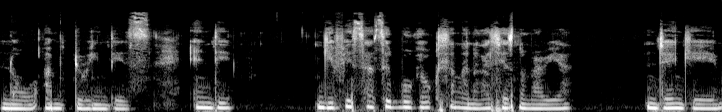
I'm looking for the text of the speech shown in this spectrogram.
no I'm doing this. And eh, ngifisa sibuke ukuhlangana kaJesu noMaria njenge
